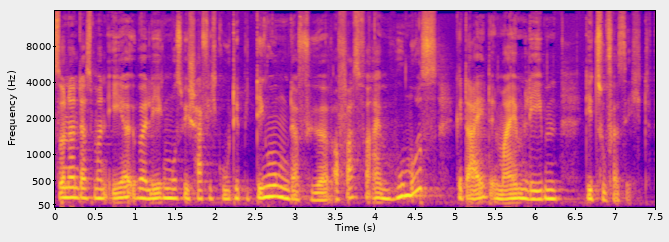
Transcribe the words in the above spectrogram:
sondern dass man eher überlegen muss, wie schaffe ich gute Bedingungen dafür, auf was für einem Humus gedeiht in meinem Leben die Zuversicht.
